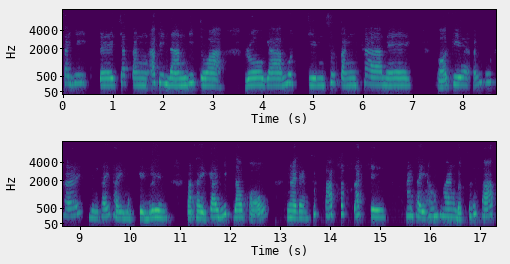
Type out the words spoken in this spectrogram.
sayite chatang afinan vitwa roga mutchim sutang khane Thuở kia ứng phú thế nhìn thấy thầy một kiền liên và thầy ca diếp đau khổ. Ngài bèn xuất pháp tất đắc chi. Hai thầy hân hoan được tính pháp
